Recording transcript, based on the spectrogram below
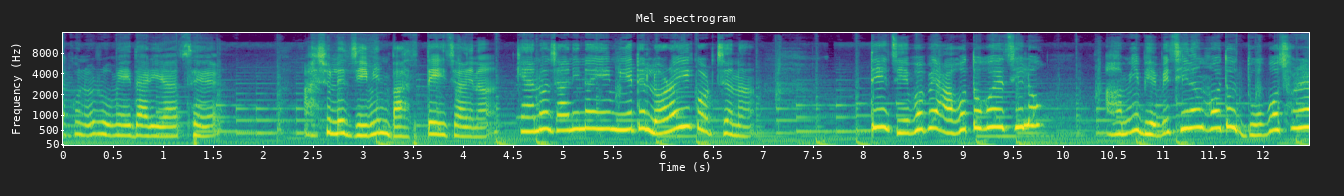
এখনও রুমে দাঁড়িয়ে আছে। আসলে জিমিন বাঁচতেই চায় না। কেন জানি না, এই মেয়েটা লড়াই করছে না। তে, যেভাবে আহত হয়েছিল, আমি ভেবেছিলাম হয়তো দু বছরের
